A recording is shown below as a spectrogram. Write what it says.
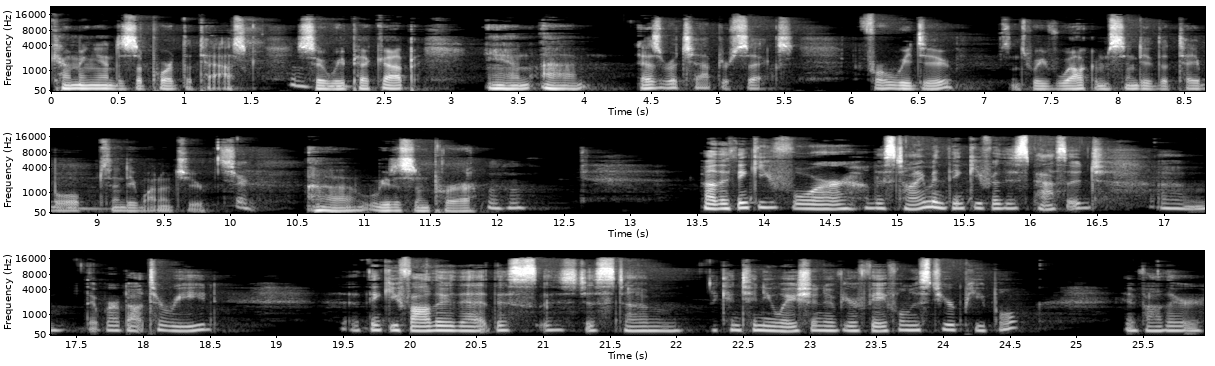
coming in to support the task. Mm-hmm. So we pick up in um, Ezra chapter 6. Before we do, since we've welcomed Cindy to the table, mm-hmm. Cindy, why don't you sure. uh, lead us in prayer? Mm-hmm. Father, thank you for this time and thank you for this passage um, that we're about to read. Thank you, Father, that this is just um, a continuation of your faithfulness to your people. And Father,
